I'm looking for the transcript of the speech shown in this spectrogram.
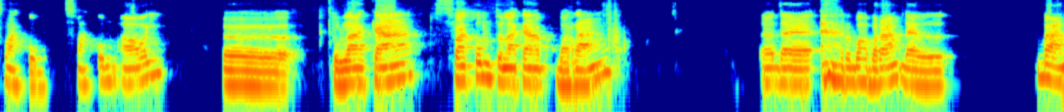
ស្វាគមន៍ស្វាគមន៍ឲ្យ អឺតុលាការស្វាគមន៍តុលាការបារាំងដែលរបស់បារាំងដែលបាន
